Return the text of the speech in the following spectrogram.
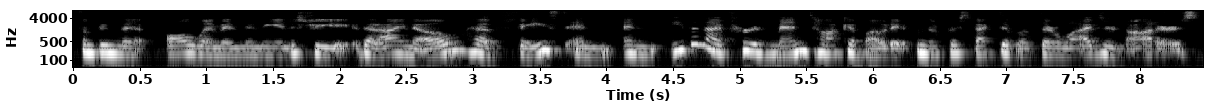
something that all women in the industry that I know have faced and and even I've heard men talk about it from the perspective of their wives or daughters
